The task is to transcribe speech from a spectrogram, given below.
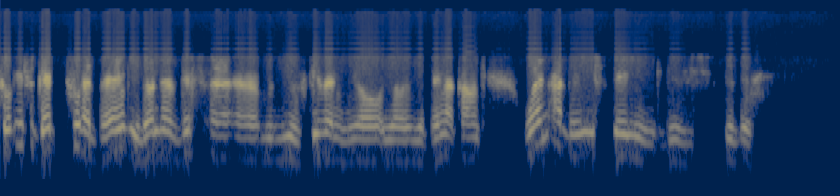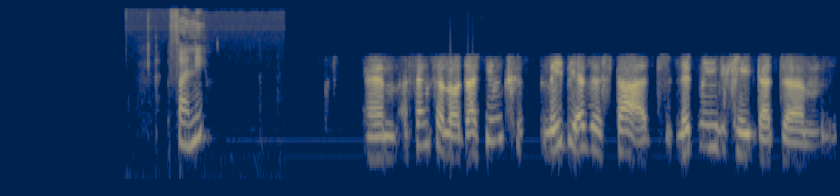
So if you get to a bank, you don't have this, uh, uh, you've given your, your, your bank account, when are they paying this? this? Fanie? Um, thanks a lot. I think maybe as a start, let me indicate that um,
